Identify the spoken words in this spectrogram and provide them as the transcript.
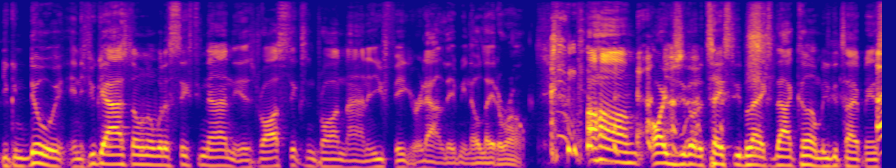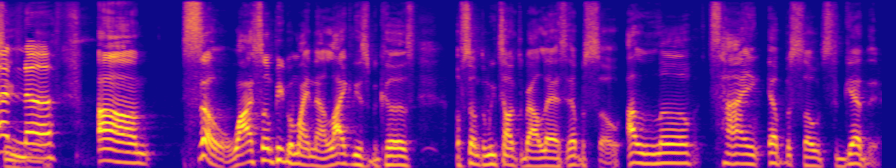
you can do it. And if you guys don't know what a 69 is, draw a six and draw a nine and you figure it out. Let me know later on. um, or you just go to tastyblacks.com and you can type in 69. Enough. Um, so why some people might not like this because of something we talked about last episode. I love tying episodes together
